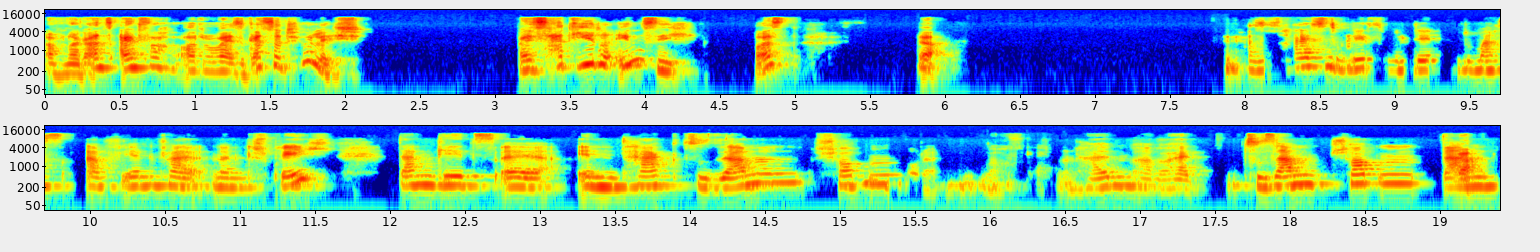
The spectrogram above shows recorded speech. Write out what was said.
Auf einer ganz einfachen Art und Weise, ganz natürlich. Weil es hat jeder in sich. Weißt? Ja. Also das heißt, du gehst mit denen, du machst auf jeden Fall ein Gespräch, dann geht es äh, in einen Tag zusammen shoppen oder noch vielleicht nur einen halben, aber halt zusammen shoppen, dann ja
